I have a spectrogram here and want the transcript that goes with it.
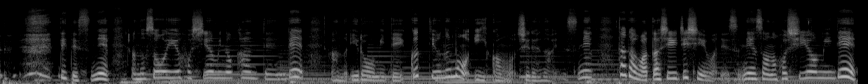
でですねあのそういう星読みの観点であの色を見ていくっていうのもいいかもしれないですね。ただ私自身はですねその星読みで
